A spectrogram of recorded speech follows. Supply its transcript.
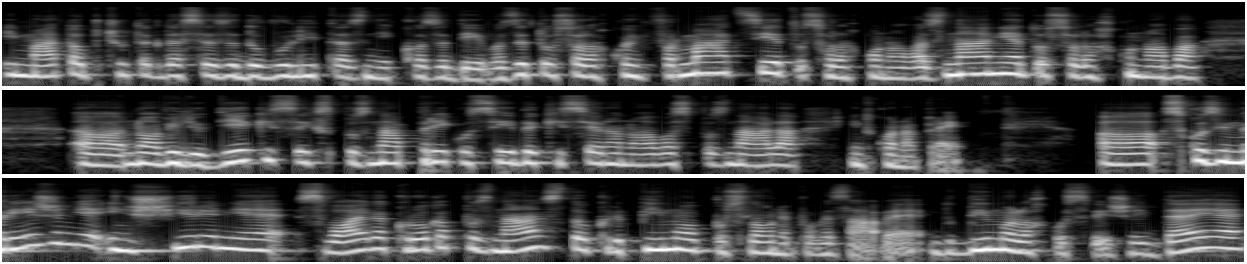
imata občutek, da se zadovoljita z neko zadevo. Zdaj, to so lahko informacije, to so lahko nova znanja, to so lahko nova, uh, novi ljudje, ki se jih spozna prek osebe, ki se je na novo spoznala, in tako naprej. Uh, skozi mreženje in širjenje svojega kroga poznanstva ukrepimo poslovne povezave, dobimo lahko sveže ideje,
